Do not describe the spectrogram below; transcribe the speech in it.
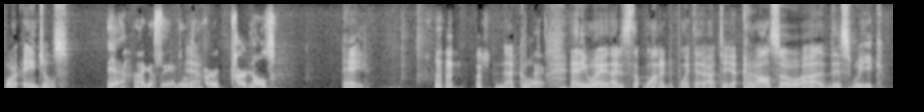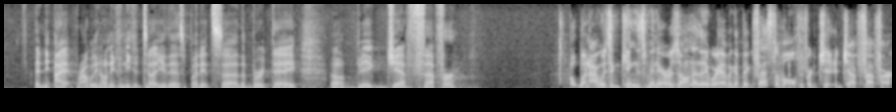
Or angels. Yeah, I guess the Angels Yeah. or Cardinals. Hey. Not cool. Right. Anyway, I just wanted to point that out to you. also, uh, this week, and I probably don't even need to tell you this, but it's uh, the birthday of Big Jeff Pfeffer. When I was in Kingman, Arizona, they were having a big festival for J- Jeff Pfeffer.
